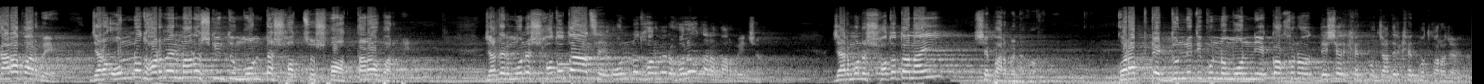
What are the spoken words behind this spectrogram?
কারা পারবে? যারা অন্য ধর্মের মানুষ কিন্তু মনটা স্বচ্ছ সৎ, তারাও পারবে। যাদের মনে সততা আছে, অন্য ধর্মের হলেও তারা পারবে ইনশাল্লাহ যার মনে সততা নাই, সে পারবে না কখনো। করাপ্টেড দুর্নীতিপূর্ণ মন নিয়ে কখনো দেশের খেদমত জাতির খেদমত করা যায় না।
